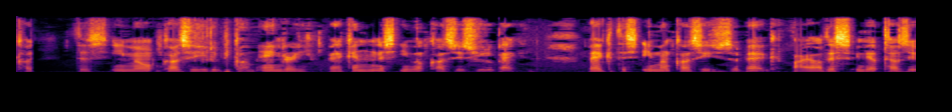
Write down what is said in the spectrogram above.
cause this emote causes you to become angry. Beckon, this emote causes you to beckon. Beg, this emote causes you to beg. File, this emote tells you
